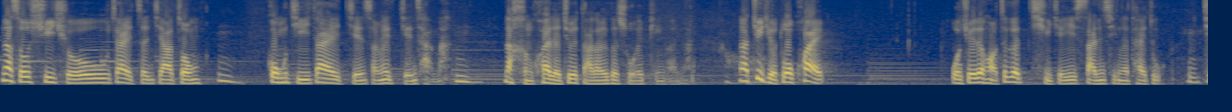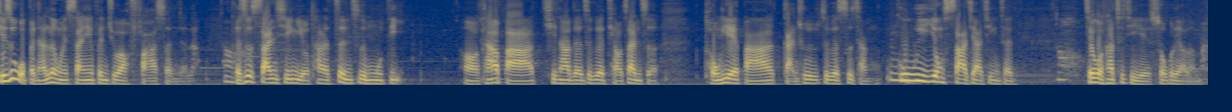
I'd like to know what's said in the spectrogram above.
那时候需求在增加中，嗯，供给在减少，因为减产嘛，嗯，那很快的就会达到一个所谓平衡了。哦、那具体有多快？我觉得哈，这个取决于三星的态度。嗯，其实我本来认为三月份就要发生的了，哦、可是三星有它的政治目的，哦，他要把其他的这个挑战者同业把他赶出这个市场，嗯、故意用杀价竞争，哦，结果他自己也受不了了嘛。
